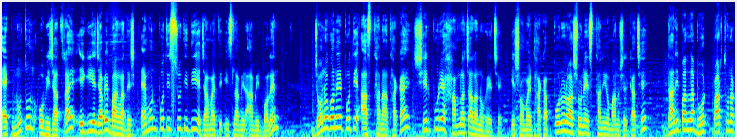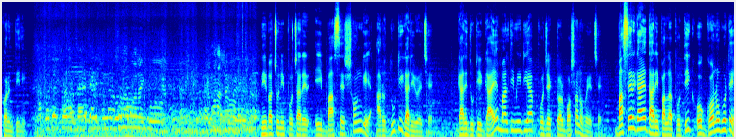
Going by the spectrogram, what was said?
এক নতুন অভিযাত্রায় এগিয়ে যাবে বাংলাদেশ, এমন প্রতিশ্রুতি দিয়ে জামায়াতে ইসলামীর আমির বলেন, জনগণের প্রতি আস্থা না থাকায় শেরপুরে হামলা চালানো হয়েছে। এ সময় ঢাকা পনেরো আসনে স্থানীয় মানুষের কাছে দাঁড়িপাল্লা ভোট প্রার্থনা করেন তিনি। নির্বাচনী প্রচারের এই বাসের সঙ্গে আরও দুটি গাড়ি রয়েছে। গাড়ি দুটির গায়ে মাল্টিমিডিয়া প্রজেক্টর বসানো হয়েছে। বাসের গায়ে দাঁড়িপাল্লার প্রতীক ও গণভোটে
